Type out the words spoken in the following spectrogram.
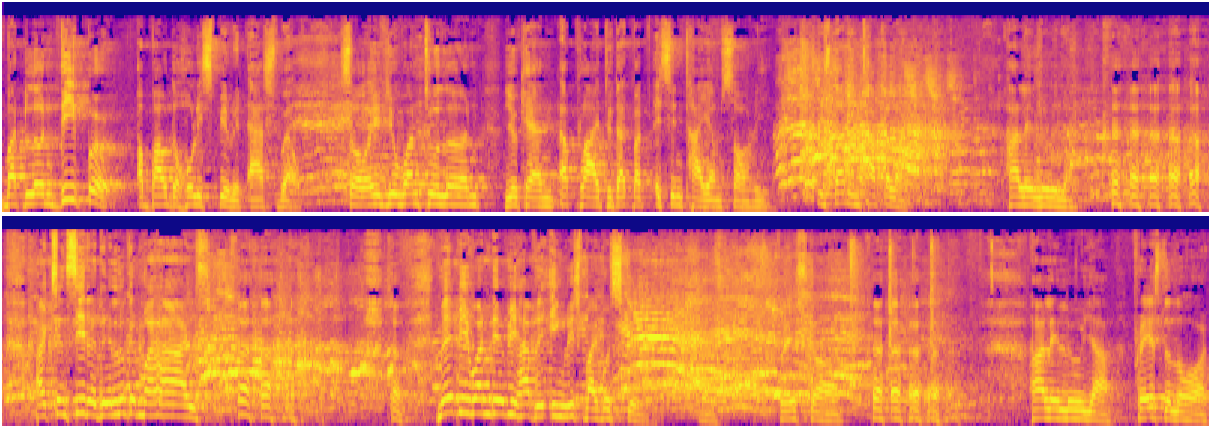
But learn deeper about the Holy Spirit as well. So if you want to learn, you can apply to that. But it's in Thai, I'm sorry. It's not in Tagalog. Hallelujah. I can see that they look at my eyes. Maybe one day we have the English Bible school. Yes. Praise God. Hallelujah. Praise the Lord.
